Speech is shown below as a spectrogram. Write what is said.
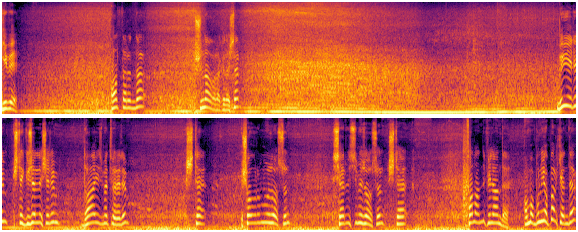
gibi altlarında şunlar var arkadaşlar. Büyüyelim, işte güzelleşelim, daha hizmet verelim. İşte showroomumuz olsun, servisimiz olsun, işte falandı filandı. Ama bunu yaparken de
